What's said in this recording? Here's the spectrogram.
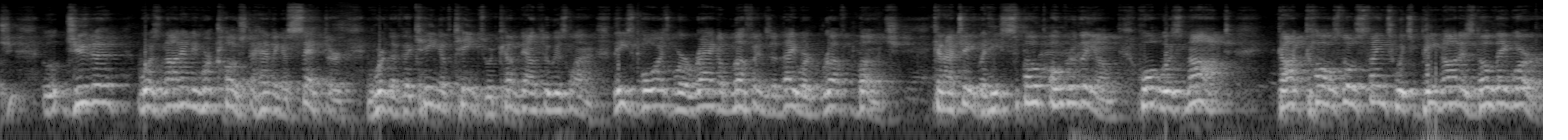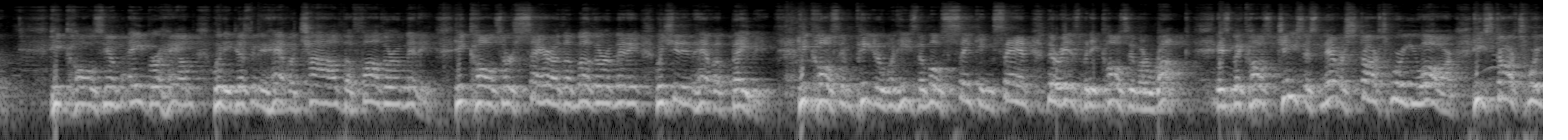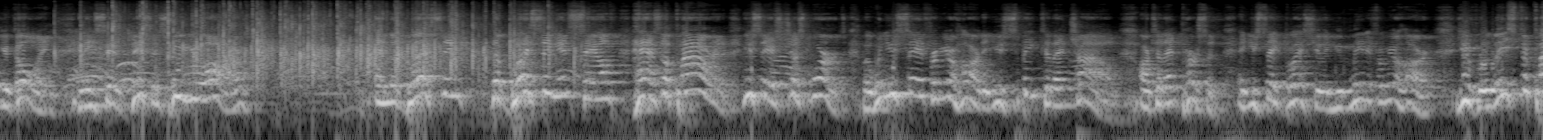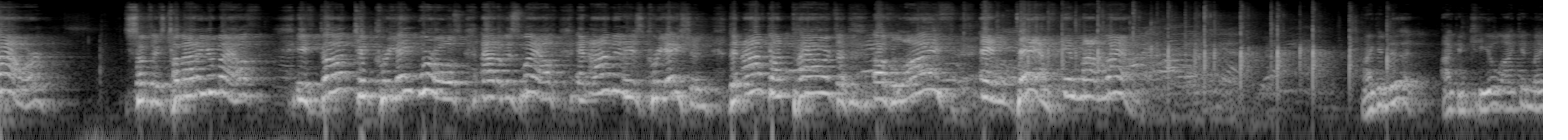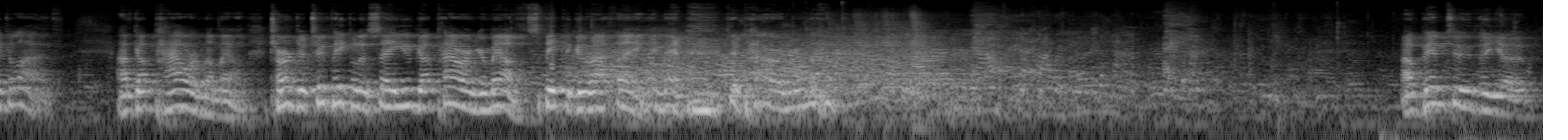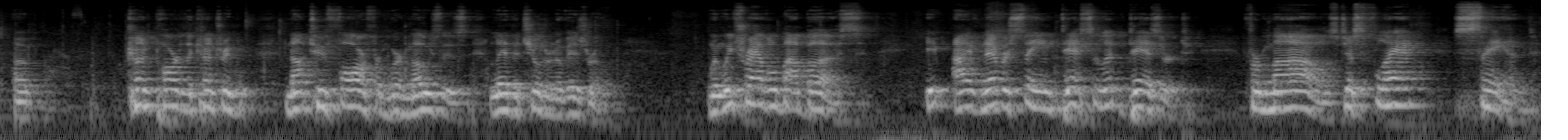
Judah was not anywhere close to having a scepter where the, the king of kings would come down through his line. These boys were ragamuffins and they were a rough bunch. Can I tell you? But he spoke over them what was not. God calls those things which be not as though they were. He calls him Abraham when he doesn't even have a child, the father of many. He calls her Sarah, the mother of many, when she didn't have a baby. He calls him Peter when he's the most sinking sand there is, but he calls him a rock. It's because Jesus never starts where you are. He starts where you're going. And he says, this is who you are. And the blessing the blessing itself has a power in it. You say it's just words. But when you say it from your heart and you speak to that child or to that person and you say bless you and you mean it from your heart, you've released the power. Something's come out of your mouth. If God can create worlds out of his mouth and I'm in his creation, then I've got power to, of life and death in my mouth. I can do it. I can kill, I can make alive. I've got power in my mouth. Turn to two people and say, You've got power in your mouth. Speak the good right thing. Amen. Get power in your mouth. I've been to the uh, uh, part of the country not too far from where Moses led the children of Israel. When we traveled by bus, It, I've never seen desolate desert for miles, just flat sand.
